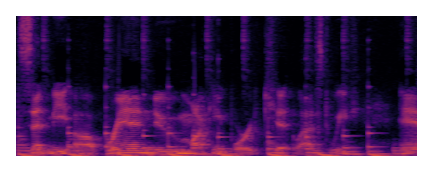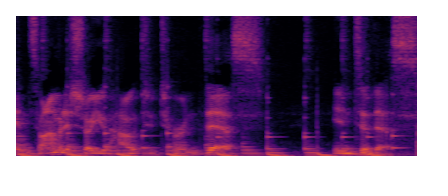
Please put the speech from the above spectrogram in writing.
sent me a brand new Mockingboard kit last week, and so I'm going to show you how to turn this into this.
